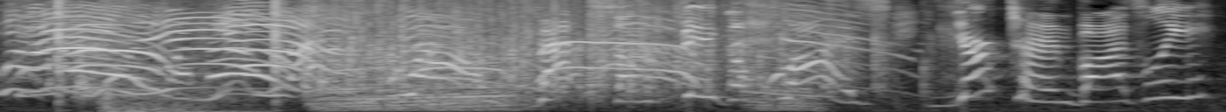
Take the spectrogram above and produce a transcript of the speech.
Wow! Wow! That's some big applause. Your turn, Bozzly.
